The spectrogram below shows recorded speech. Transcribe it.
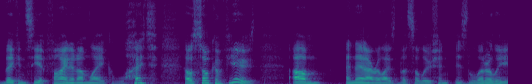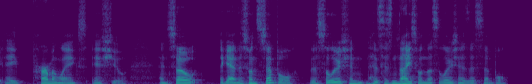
"They can see it fine," and I'm like, "What?" I was so confused. Um, and then I realized the solution is literally a permalinks issue. And so again, this one's simple. This solution, this is nice when the solution is this simple.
